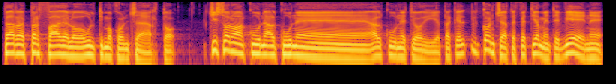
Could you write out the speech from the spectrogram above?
per, per fare il ultimo concerto. Ci sono alcune, alcune, alcune teorie, perché il concerto effettivamente viene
